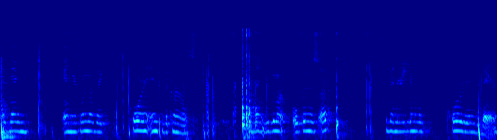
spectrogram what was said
and then, and you're gonna, like, pour it into the kernels, and then you're gonna open this up, and then you're just gonna, like, pour it into there,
